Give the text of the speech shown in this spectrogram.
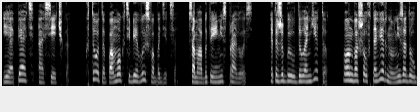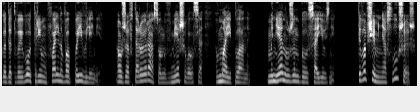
И опять осечка. Кто-то помог тебе высвободиться. Сама бы ты и не справилась. Это же был Деланьето. Он вошел в таверну незадолго до твоего триумфального появления. А уже второй раз он вмешивался в мои планы. Мне нужен был союзник. Ты вообще меня слушаешь?»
